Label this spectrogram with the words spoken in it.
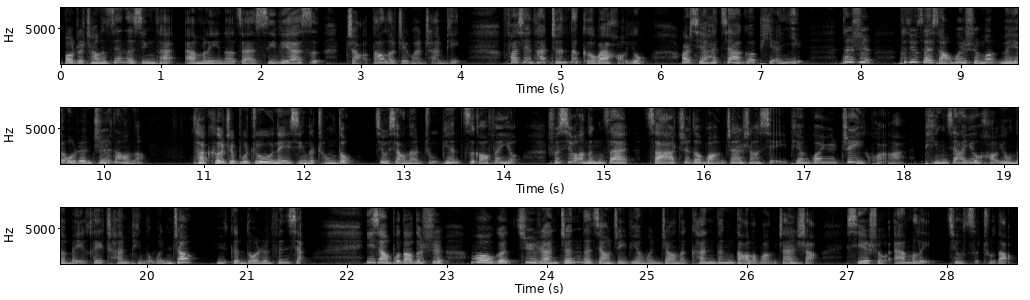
抱着尝鲜的心态，Emily 呢在 CVS 找到了这款产品，发现它真的格外好用，而且还价格便宜。但是她就在想，为什么没有人知道呢？她克制不住内心的冲动，就向呢主编自告奋勇，说希望能在杂志的网站上写一篇关于这一款啊平价又好用的美黑产品的文章，与更多人分享。意想不到的是，Vogue 居然真的将这篇文章呢刊登到了网站上，携手 Emily 就此出道。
